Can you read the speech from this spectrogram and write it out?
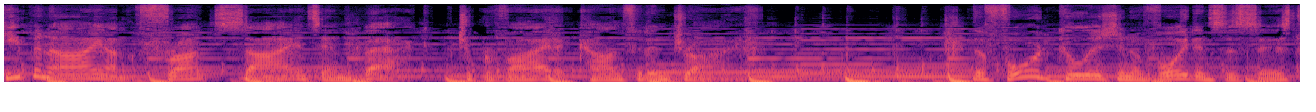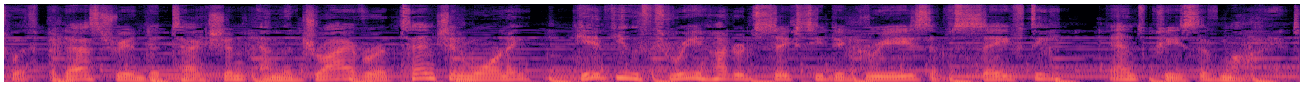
Keep an eye on the front, sides, and back to provide a confident drive. The Forward Collision Avoidance Assist with pedestrian detection and the driver attention warning give you 360 degrees of safety and peace of mind.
